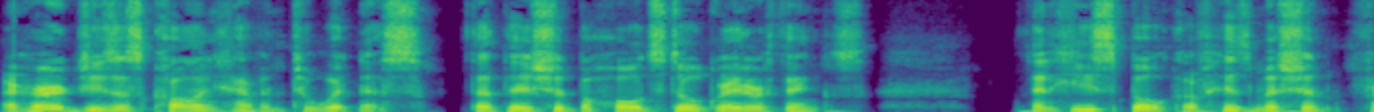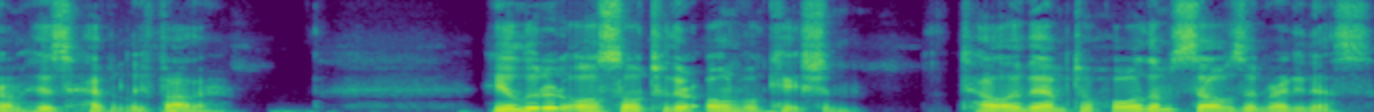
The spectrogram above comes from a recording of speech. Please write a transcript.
I heard Jesus calling heaven to witness that they should behold still greater things, and he spoke of his mission from his heavenly Father. He alluded also to their own vocation, telling them to hold themselves in readiness.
